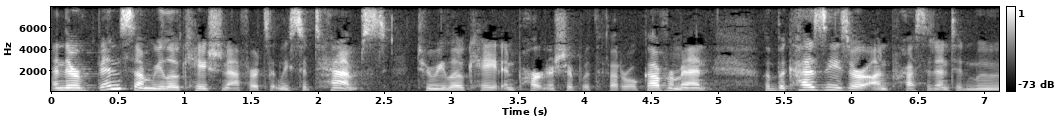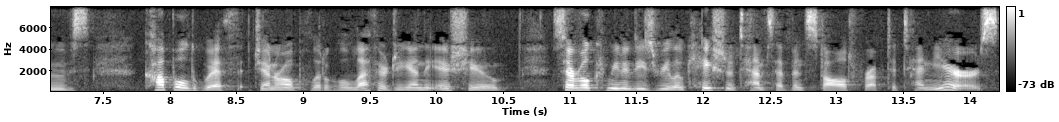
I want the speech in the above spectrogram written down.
And there have been some relocation efforts, at least attempts to relocate in partnership with the federal government. But because these are unprecedented moves, coupled with general political lethargy on the issue, several communities' relocation attempts have been stalled for up to 10 years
